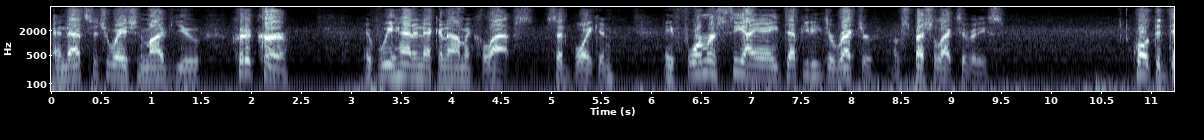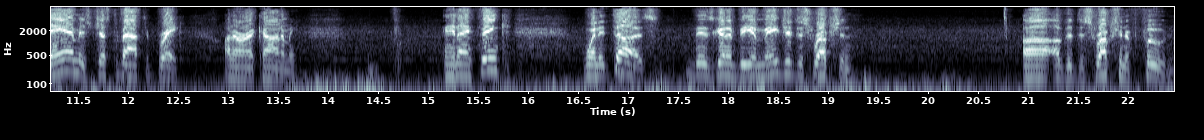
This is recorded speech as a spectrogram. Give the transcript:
and that situation, in my view, could occur if we had an economic collapse, said Boykin, a former CIA deputy director of special activities. Quote, the dam is just about to break on our economy. And I think when it does, there's going to be a major disruption uh, of the disruption of food.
